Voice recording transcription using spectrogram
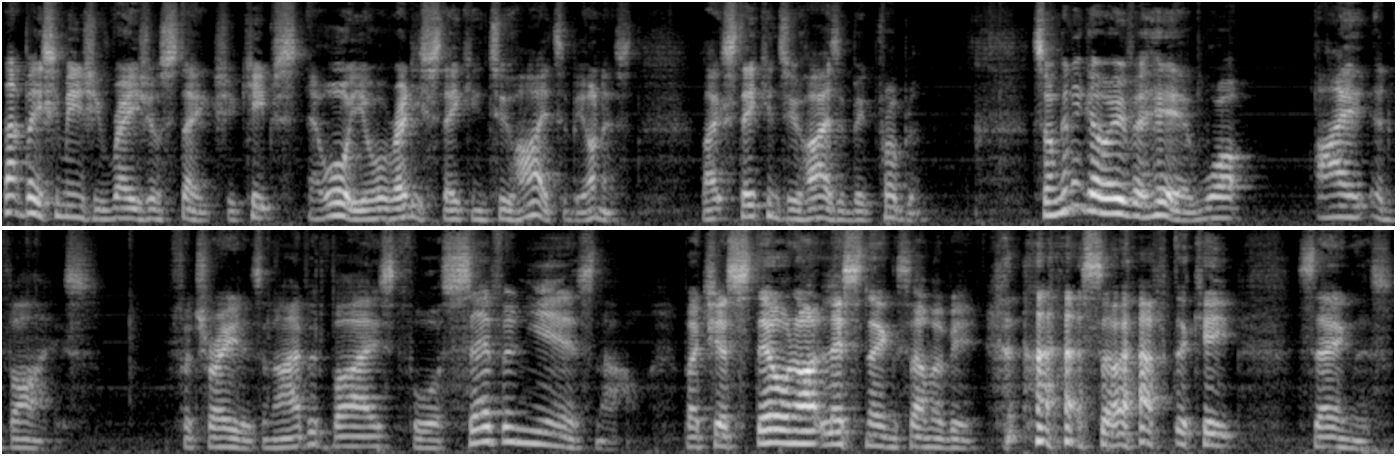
that basically means you raise your stakes, you keep, or you're already staking too high, to be honest. Like staking too high is a big problem. So I'm going to go over here what I advise for traders, and I've advised for seven years now, but you're still not listening, some of you. so I have to keep saying this.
